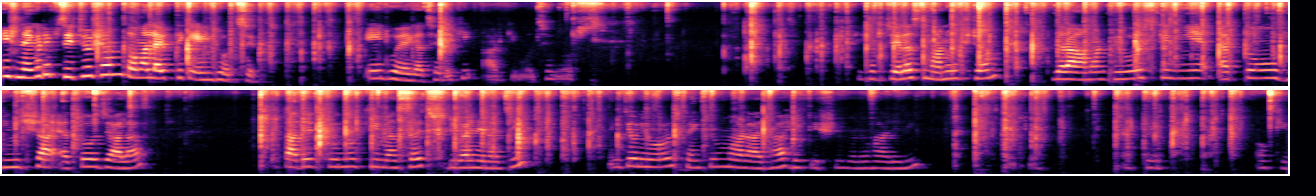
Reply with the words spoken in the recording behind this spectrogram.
এই নেগেটিভ সিচুয়েশন তোমার লাইফ থেকে এন্ড হচ্ছে। এন্ড হয়ে গেছে দেখি আর কি বলছে নোটস সেসব জেলাস মানুষজন যারা আমার ভিউয়ার্সকে নিয়ে এত হিংসা, এত জ্বালা, তাদের জন্য কি message divine energy thank you universe thank you মা রাধা হে কৃষ্ণ মনোহারিণী ওকে ওকে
